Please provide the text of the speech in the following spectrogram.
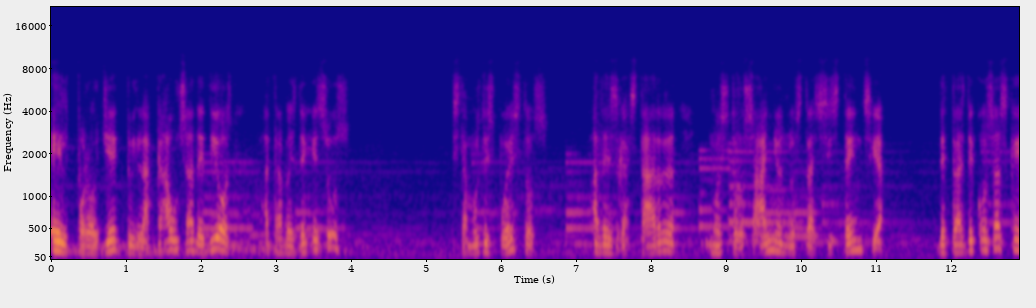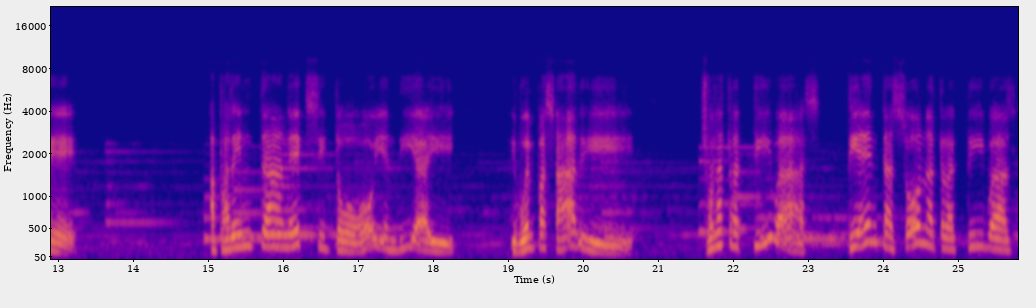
el proyecto y la causa de Dios a través de Jesús. Estamos dispuestos a desgastar nuestros años, nuestra existencia, detrás de cosas que aparentan éxito hoy en día y, buen pasar y son atractivas, tientas son atractivas,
